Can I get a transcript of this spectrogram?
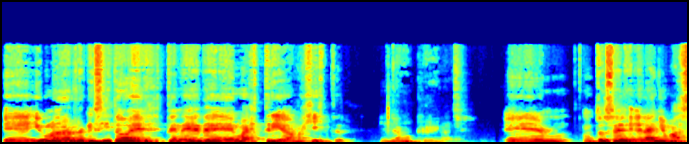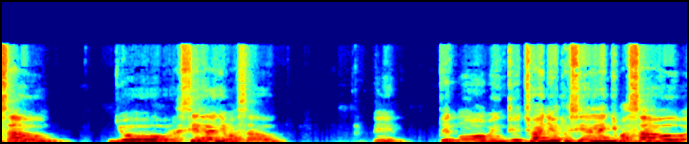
y uno de los requisitos es tener maestría, magíster. Okay. entonces, el año pasado, yo recién el año pasado, tengo 28 años, recién el año pasado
